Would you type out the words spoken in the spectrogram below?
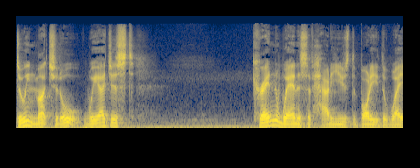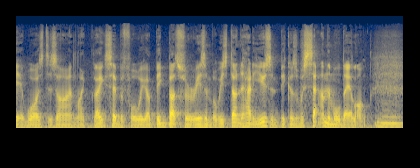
doing much at all. We are just creating awareness of how to use the body the way it was designed. Like like I said before, we got big butts for a reason, but we just don't know how to use them because we're sat on them all day long. Mm.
